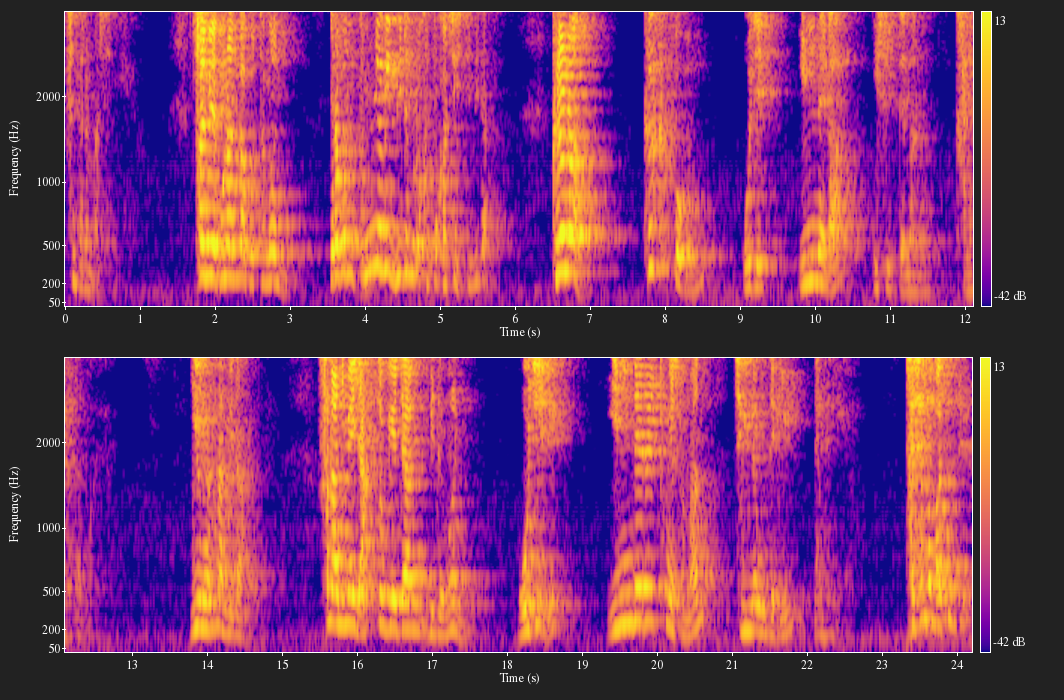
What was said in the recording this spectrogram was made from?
한다는 말씀이에요. 삶의 고난과 고통은 여러분 분명히 믿음으로 극복할 수 있습니다. 그러나 그 극복은 오직 인내가 있을 때만 가능하다는 거예요. 이유는 하나입니다. 하나님의 약속에 대한 믿음은 오직 인내를 통해서만 증명되기 때문이에요. 다시 한번 말씀드려요.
